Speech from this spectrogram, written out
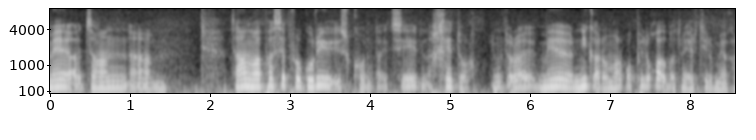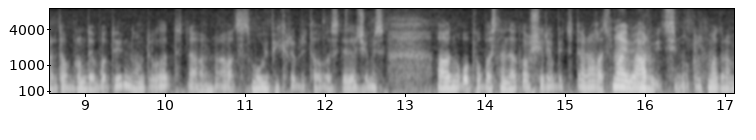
მე ძალიან ძალიან ვაფასებ როგორი ის ქონდა იცი ხედვა. იმიტომ რომ მე ნიკა რომ არ ყოფილიყო ალბათ მე ერთი რომ მე აქ არ დაუბრუნდებოდი ნამდვილად და რაღაცას მოვიფიქრებდი თალბას დედაჩემის აუნუყოფობასთან დაკავშირებით და რაღაც. ნუ აი არ ვიცი მოკლედ მაგრამ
